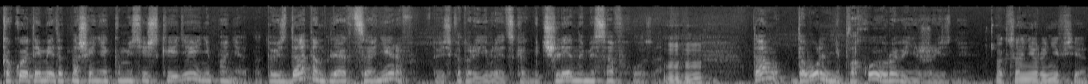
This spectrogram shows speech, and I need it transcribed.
какое это имеет отношение к коммунистической идее, непонятно. То есть, да, там для акционеров, то есть, которые являются как бы членами совхоза, угу там довольно неплохой уровень жизни. Акционеры не все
